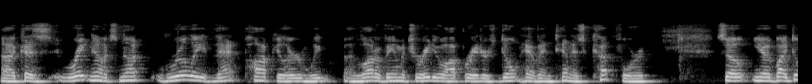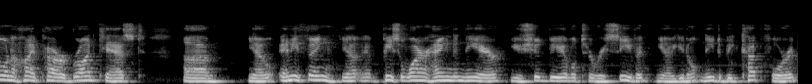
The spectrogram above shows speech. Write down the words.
because uh, right now it's not really that popular. We a lot of amateur radio operators don't have antennas cut for it. So you know by doing a high power broadcast, um, you know anything, you know, a piece of wire hanging in the air, you should be able to receive it. You know you don't need to be cut for it.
